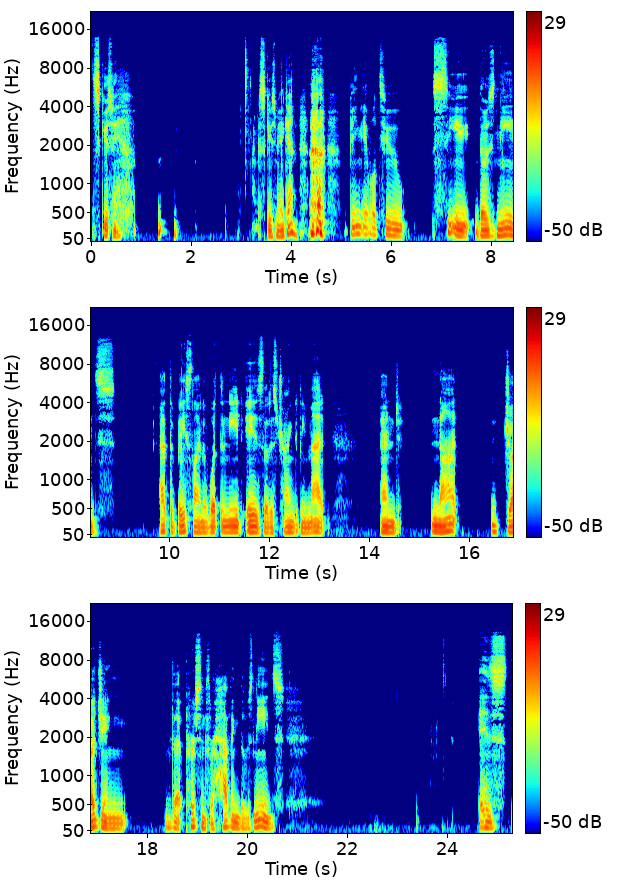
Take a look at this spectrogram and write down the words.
excuse me, excuse me again, being able to see those needs at the baseline of what the need is that is trying to be met and not judging that person for having those needs is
